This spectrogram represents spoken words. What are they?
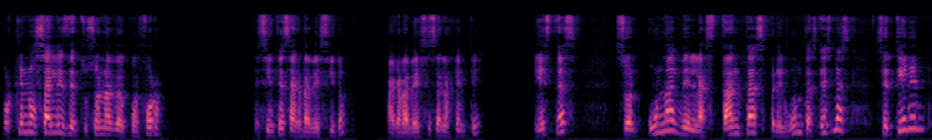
¿Por qué no sales de tu zona de confort? ¿Te sientes agradecido? ¿Agradeces a la gente? Estas son una de las tantas preguntas. Es más, se tienen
